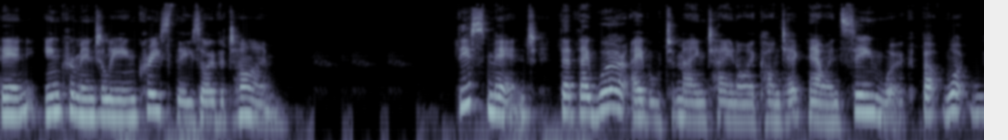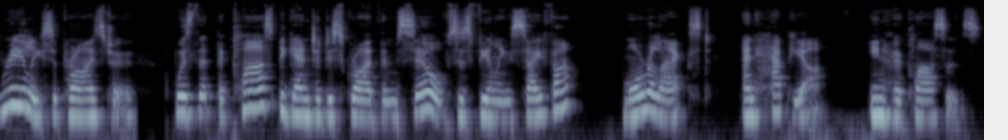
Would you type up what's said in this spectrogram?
then incrementally increased these over time. This meant that they were able to maintain eye contact now in scene work, but what really surprised her was that the class began to describe themselves as feeling safer, more relaxed, and happier in her classes.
